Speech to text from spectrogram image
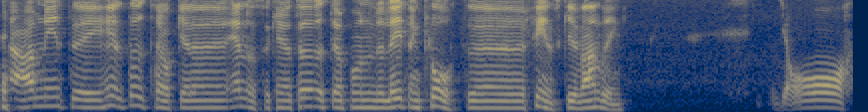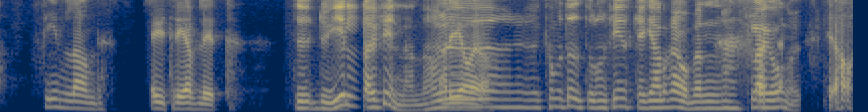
Ja, om ni inte är helt uttråkade ännu så kan jag ta ut er på en liten kort eh, finsk vandring. Ja, Finland är ju trevligt. Du, du gillar ju Finland. Har Ja, det gör eh, kommit ut ur den finska garderoben flera gånger? Ja,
